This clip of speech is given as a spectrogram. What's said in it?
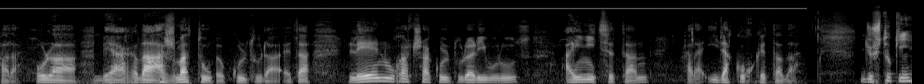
Hara, hola behar da asmatu kultura. Eta lehen urratsa kulturari buruz, hainitzetan, hara, irakurketa da. Justuki,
